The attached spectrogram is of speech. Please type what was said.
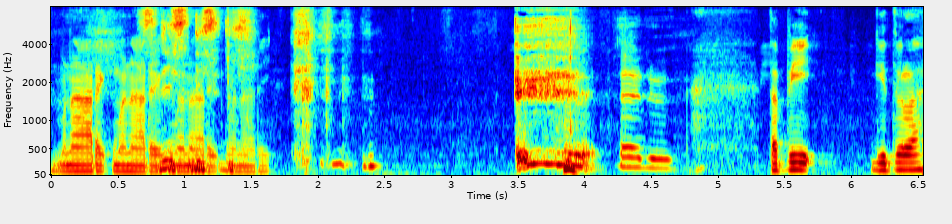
menarik menarik Sedih, menarik sedih. menarik aduh tapi gitulah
